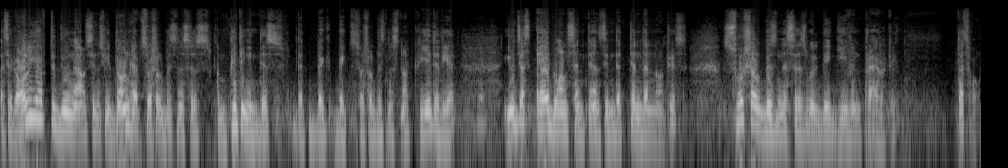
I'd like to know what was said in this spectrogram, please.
I said, all you have to do now, since we don't have social businesses competing in this, that big, big social business not created yet, yep. you just add one sentence in that tender notice. Social businesses will be given priority. That's all.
